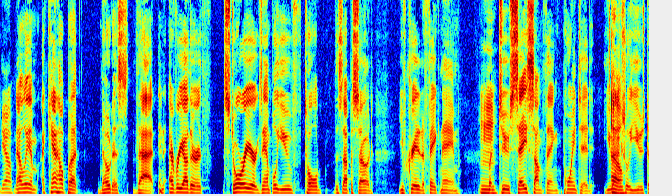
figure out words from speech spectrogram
Yeah. Now, Liam, I can't help but notice that in every other th- story or example you've told this episode, you've created a fake name. Mm-hmm. But to say something pointed, you. Oh. actually used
